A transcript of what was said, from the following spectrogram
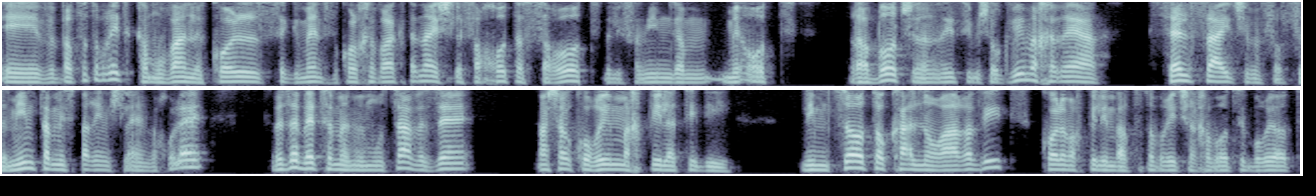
אה, ובארצות הברית, כמובן, לכל סגמנט וכל חברה קטנה יש לפחות עשרות, ולפעמים גם מאות רבות של אנליסטים שעוקבים אחריה, סל סייד שמפרסמים את המספרים שלהם וכולי, וזה בעצם הממוצע, וזה מה שאנחנו קוראים מכפיל עתידי. למצוא אותו קל נורא ערבית, כל המכפילים בארצות הברית של חברות ציבוריות,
